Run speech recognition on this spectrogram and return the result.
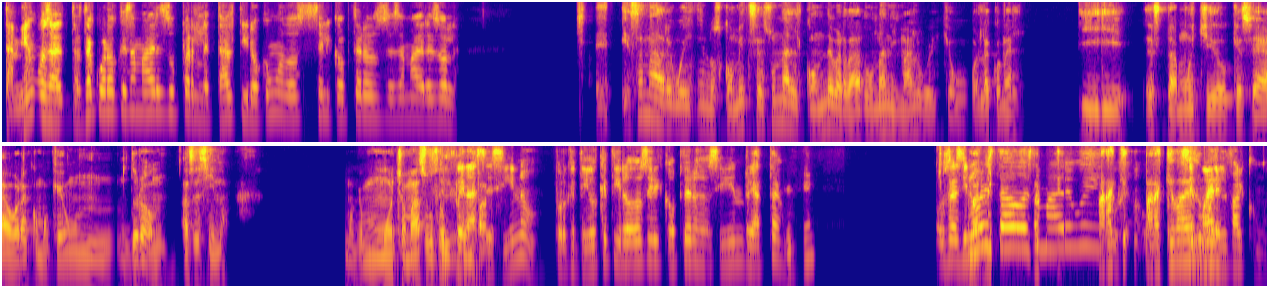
también, o sea, ¿estás de acuerdo que esa madre es súper letal? Tiró como dos helicópteros esa madre sola. E, esa madre, güey, en los cómics es un halcón de verdad, un animal, güey, que vuela con él. Y está muy chido que sea ahora como que un dron asesino. Como que mucho más útil. Super asesino, porque te digo que tiró dos helicópteros así en reata. O sea, si no hubiera estado esa madre, güey. ¿Para, qué, ¿Para qué va se él, muere el Falcon.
